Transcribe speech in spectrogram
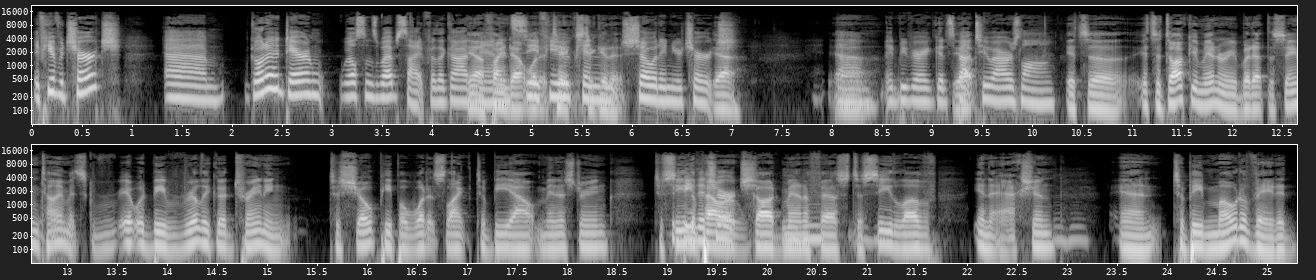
if you have a church, um, go to Darren Wilson's website for the God yeah, Man find and out see what if it you takes can to it. show it in your church. Yeah. Yeah. Um, it'd be very good. It's Yep. about two hours long. It's a it's a documentary, but at the same time, it's it would be really good training to show people what it's like to be out ministering, to see be the, the power church. of God Mhm. manifest, to see love in action, and to be motivated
